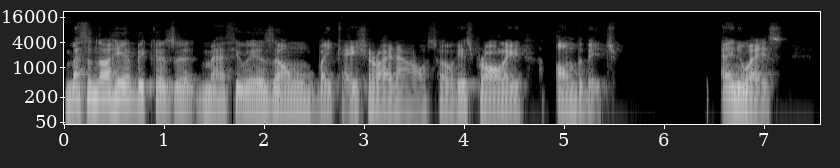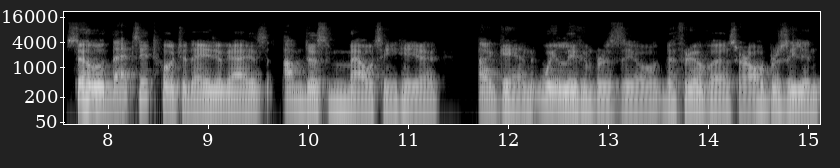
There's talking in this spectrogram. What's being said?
Matthew's not here because uh, Matthew is on vacation right now. So he's probably on the beach. Anyways, so that's it for today, you guys. I'm just melting here again, we live in Brazil. The three of us are all Brazilian.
